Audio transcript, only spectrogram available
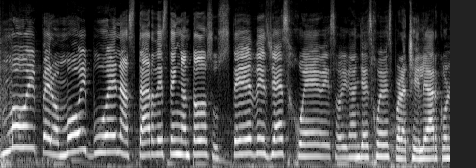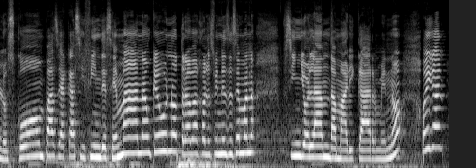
Muy, pero muy buenas tardes tengan todos ustedes. Ya es jueves, oigan, ya es jueves para chelear con los compas, ya casi fin de semana, aunque uno trabaja los fines de semana sin Yolanda, Mari Carmen, ¿no? Oigan,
